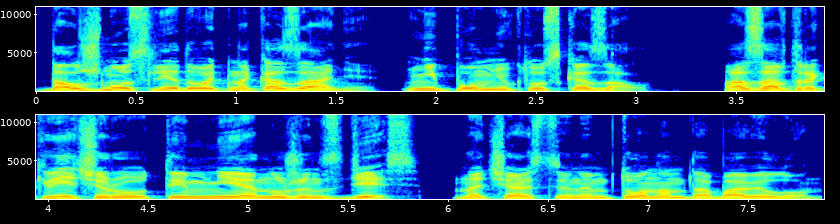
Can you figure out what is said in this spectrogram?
должно следовать наказание. Не помню, кто сказал. А завтра к вечеру ты мне нужен здесь», — начальственным тоном добавил он.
